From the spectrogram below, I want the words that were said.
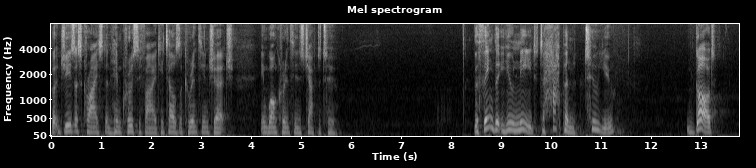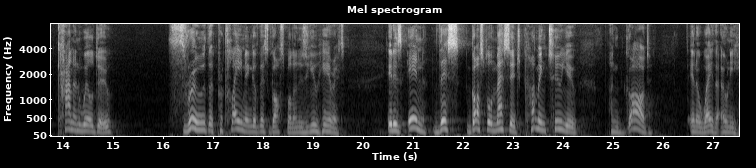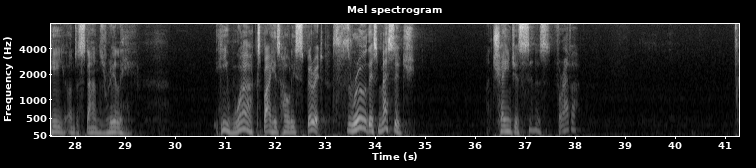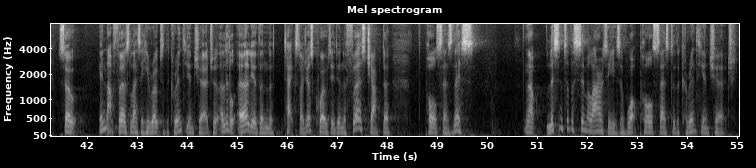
but Jesus Christ and Him crucified, he tells the Corinthian church in 1 Corinthians chapter 2. The thing that you need to happen to you, God can and will do through the proclaiming of this gospel and as you hear it. It is in this gospel message coming to you And God, in a way that only He understands, really, He works by His Holy Spirit through this message and changes sinners forever. So, in that first letter he wrote to the Corinthian church, a little earlier than the text I just quoted, in the first chapter, Paul says this. Now, listen to the similarities of what Paul says to the Corinthian church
